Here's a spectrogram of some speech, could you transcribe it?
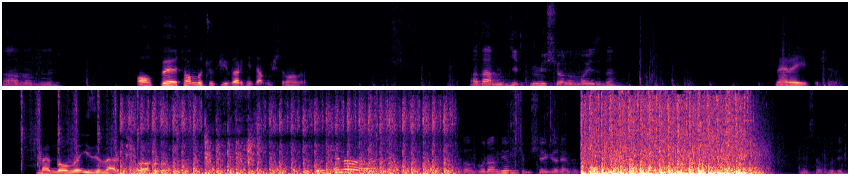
Tamam öldüler. Ah be tam da çok iyi bir hareket yapmıştım abi. Adam gitmiş oğlum o yüzden. Nereye gitmiş abi? Ben de ona izin vermişim abi. Vur şunu. Ben vuramıyorum ki bir şey göremiyorum. Neyse vurayım.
